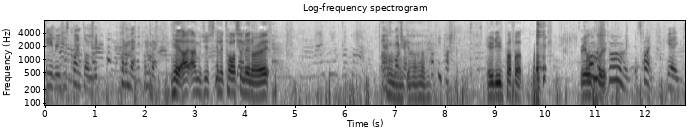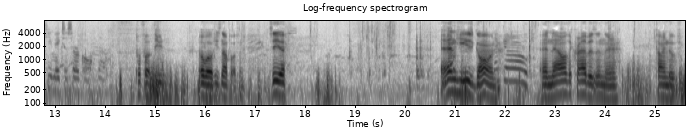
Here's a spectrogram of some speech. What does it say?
Avery, he's clamped on. Like, put him back, put him back. Yeah, I, I'm just gonna toss him in, alright? Oh my out. god. Puffy puff. Here, dude, puff up. Real Throw quick. him in. It's fine. Yeah, he makes a circle. No. Puff up, dude. Oh, well, he's not puffing. See ya. And he's gone. Let go. And now the crab is in there. Kind of.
